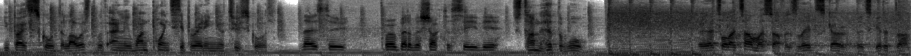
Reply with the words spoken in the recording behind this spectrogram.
You both scored the lowest with only one point separating your two scores. Those two were a bit of a shock to see there. It's time to hit the wall. That's all I tell myself is let's go, let's get it done.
